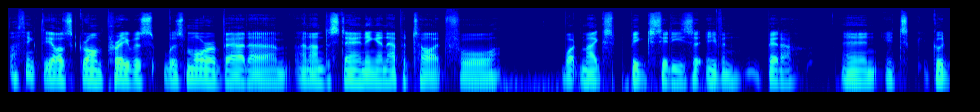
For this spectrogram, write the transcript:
I think the Oz Grand Prix was was more about um, an understanding and appetite for what makes big cities even better, and it's good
